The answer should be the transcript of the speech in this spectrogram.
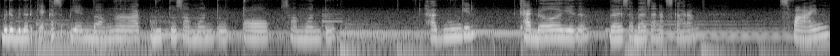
bener-bener kayak kesepian banget butuh someone to talk someone to hug mungkin cuddle gitu bahasa-bahasa anak sekarang. It's fine.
